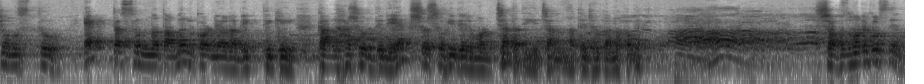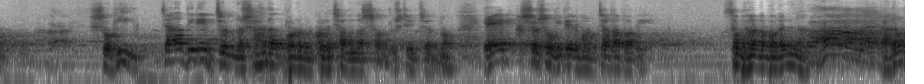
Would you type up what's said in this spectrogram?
সমস্ত একটা সন্ন্যত আমল করেওয়ালা ব্যক্তিকে কাল হাসর দিনে একশো শহীদের মর্যাদা দিয়ে জান্নাতে ঢোকানো হবে। সহজ মনে করছেন? শহীদ যারা দিনের জন্য শাহাদাত বরণ করেছে আল্লাহ সন্তুষ্টির জন্য একশো শহীদের মর্যাদা পাবে। সোভানা বলেন না? কারণ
